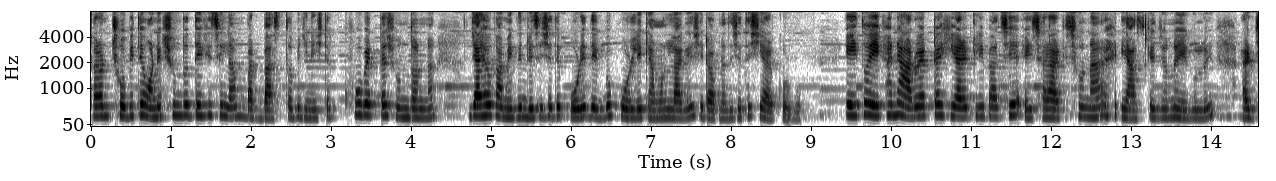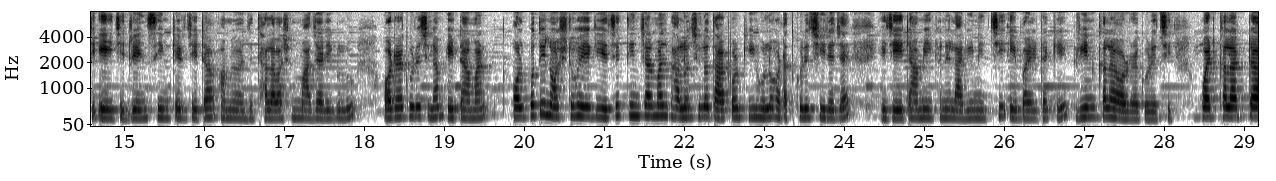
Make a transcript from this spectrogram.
কারণ ছবিতে অনেক সুন্দর দেখেছিলাম বাট বাস্তবে জিনিসটা খুব একটা সুন্দর না। যাই হোক, আমি একদিন ড্রেসের সাথে পরে দেখব, পরলে কেমন লাগে সেটা আপনাদের সাথে শেয়ার করব। এই তো এখানে আরও একটা হেয়ার ক্লিপ আছে, এছাড়া আর কিছু না, এই আজকের জন্য এগুলোই। আর যে এই যে ড্রেন সিঙ্কের যেটা আমি যে থালা বাসন মাজার এগুলো অর্ডার করেছিলাম, এটা আমার অল্পতেই নষ্ট হয়ে গিয়েছে, তিন চার মাস ভালো ছিল, তারপর কি হলো হঠাৎ করে ছিঁড়ে যায়। এই যে এটা আমি এখানে লাগিয়ে নিচ্ছি, এবার এটাকে গ্রিন কালার অর্ডার করেছি। হোয়াইট কালারটা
